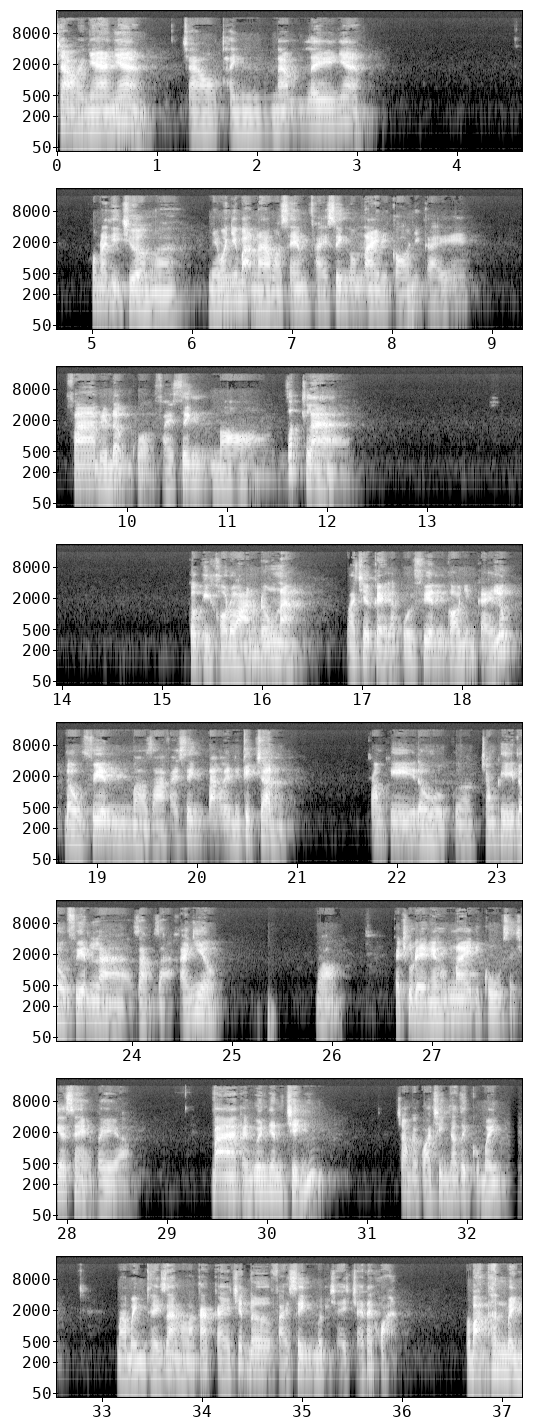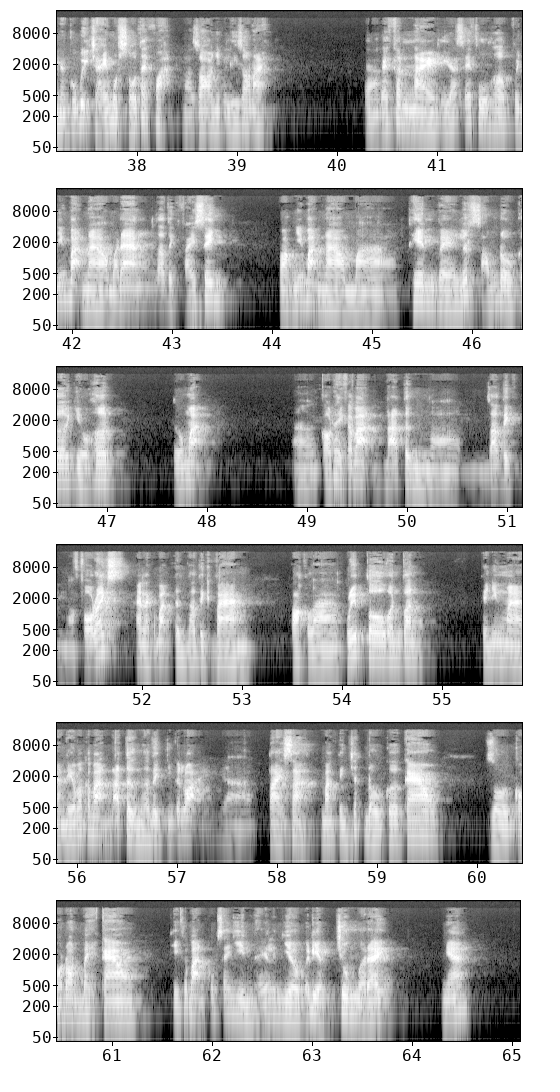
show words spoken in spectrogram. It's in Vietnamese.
Chào cả nhà nhé, chào Thành Nam Lê nhé. Hôm nay thị trường à, nếu mà những bạn nào mà xem phái sinh hôm nay thì có những cái pha biến động của phái sinh nó rất là cực kỳ khó đoán đúng không nào? Và chưa kể là cuối phiên có những cái lúc đầu phiên mà giá phái sinh tăng lên đến kịch trần trong khi đầu ờ, trong khi đầu phiên là giảm giá khá nhiều. Đó. Cái chủ đề ngày hôm nay thì Cú sẽ chia sẻ về à, ba cái nguyên nhân chính trong cái quá trình giao dịch của mình mà mình thấy rằng là các cái trader phái sinh mới bị cháy cháy tài khoản. Và bản thân mình là cũng bị cháy một số tài khoản là do những cái lý do này. À, cái phần này thì là sẽ phù hợp với những bạn nào mà đang giao dịch phái sinh hoặc những bạn nào mà thiên về lướt sóng đầu cơ nhiều hơn đúng không ạ? À, có thể các bạn đã từng uh, giao dịch à, forex hay là các bạn từng giao dịch vàng hoặc là crypto vân vân thế nhưng mà nếu mà các bạn đã từng giao dịch những cái loại à, tài sản mang tính chất đầu cơ cao rồi có đòn bẩy cao thì các bạn cũng sẽ nhìn thấy là nhiều cái điểm chung ở đây nhé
